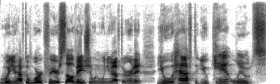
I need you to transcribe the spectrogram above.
when you have to work for your salvation, when, when you have to earn it. You have to, you can't lose.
